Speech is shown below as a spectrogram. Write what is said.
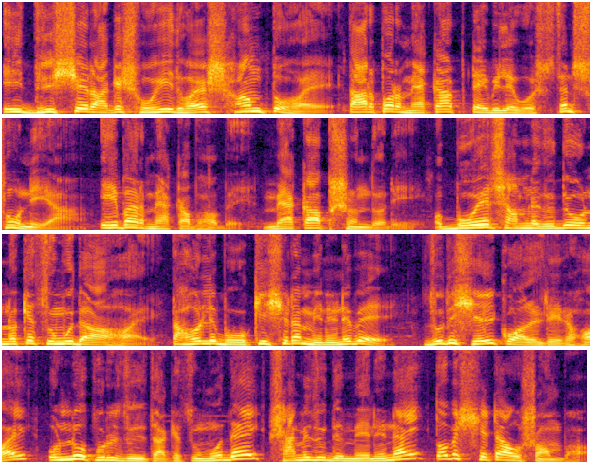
এই দৃশ্যের আগে শহীদ হয়ে শান্ত হয়ে তারপর মেকআপ টেবিলে বসছেন সোনিয়া। এবার মেকআপ হবে। মেকআপ সুন্দরী। বউয়ের সামনে যদি অন্যকে চুমু দেওয়া হয়, তাহলে বউ কি সেটা মেনে নেবে? যদি সেই কোয়ালিটির হয়, অন্য পুরুষ যদি তাকে চুমু দেয়, স্বামী যদি মেনে নেয়, তবে সেটাও সম্ভব।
